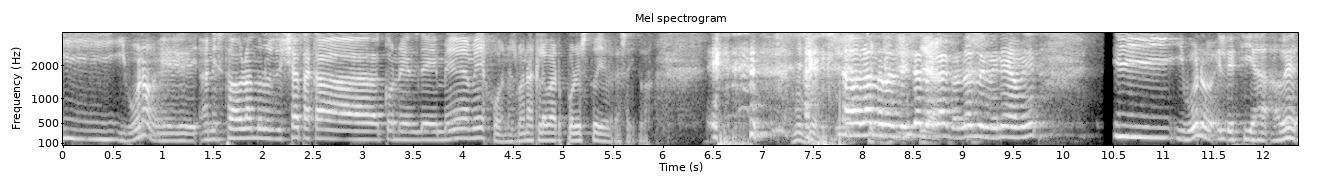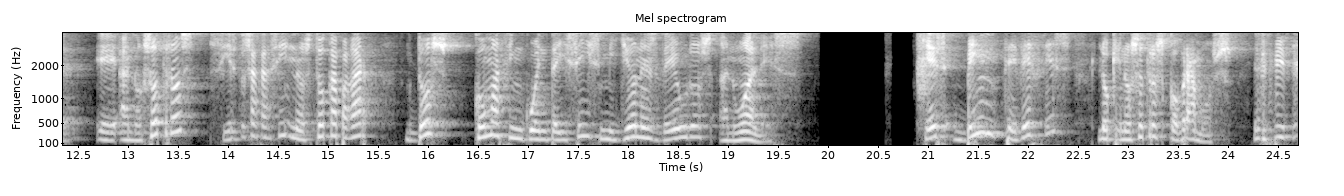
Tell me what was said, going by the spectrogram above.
Y, y bueno, eh, han estado hablando los de Shataka con el de Meame. Joder, nos van a clavar por esto y ahora Aitor. han estado hablando los de Shataka con los de. Y, y bueno, él decía, a ver, eh, a nosotros, si esto se hace así, nos toca pagar 2,56 millones de euros anuales. Que es 20 veces lo que nosotros cobramos. Es decir,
